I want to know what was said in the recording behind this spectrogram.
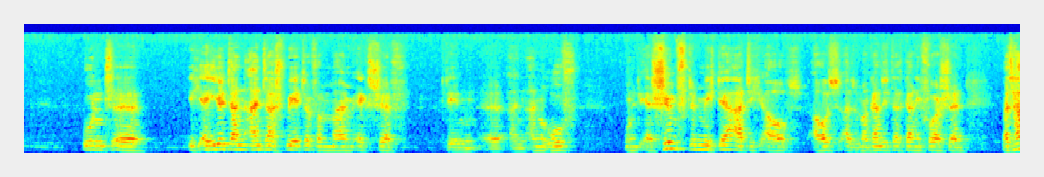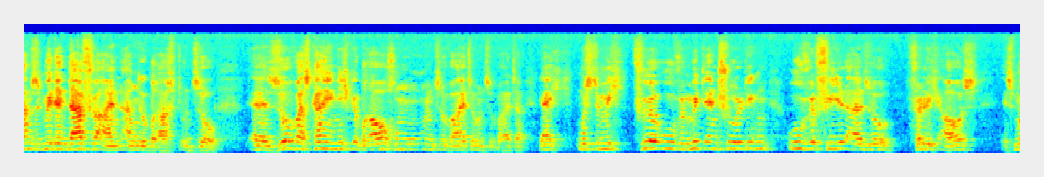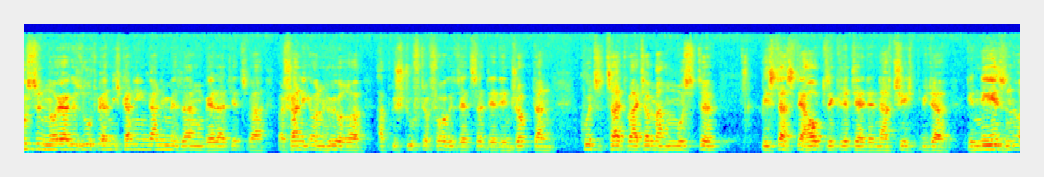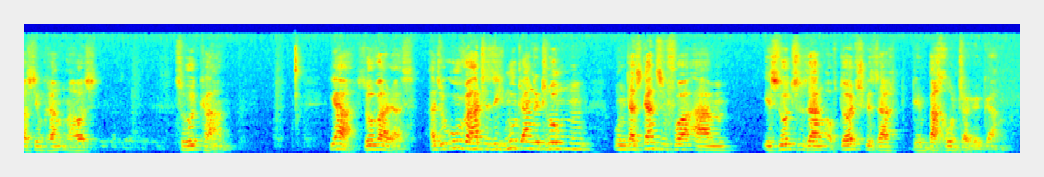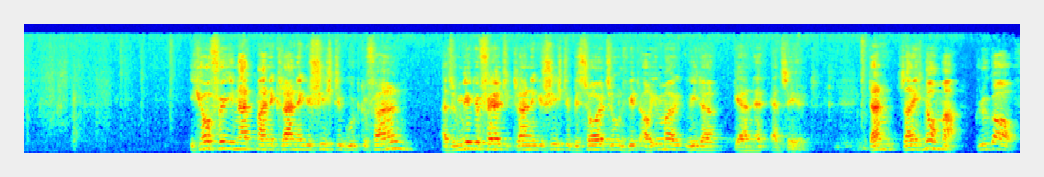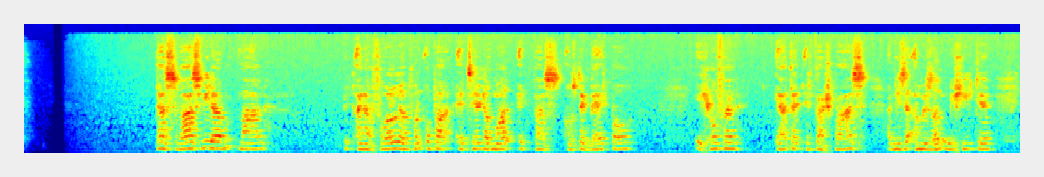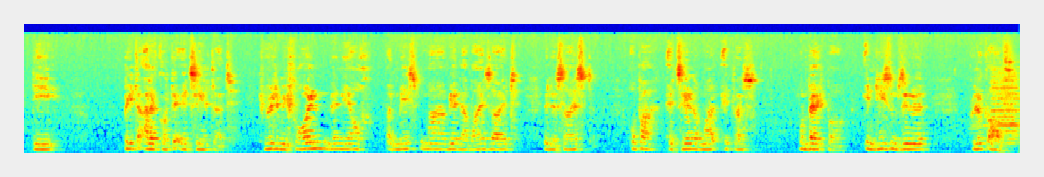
und äh, ich erhielt dann einen Tag später von meinem Ex-Chef den, äh, einen Anruf und er schimpfte mich derartig aus, aus, also man kann sich das gar nicht vorstellen. Was haben Sie mir denn da für einen angebracht und so? Äh, sowas kann ich nicht gebrauchen und so weiter und so weiter. Ja, ich musste mich für Uwe mitentschuldigen Uwe fiel also völlig aus. Es musste ein neuer gesucht werden. Ich kann Ihnen gar nicht mehr sagen, wer das jetzt war. Wahrscheinlich auch ein höherer, abgestufter Vorgesetzter, der den Job dann kurze Zeit weitermachen musste, bis das der Hauptsekretär der Nachtschicht wieder genesen aus dem Krankenhaus zurückkam. Ja, so war das. Also Uwe hatte sich Mut angetrunken und das ganze Vorabend ist sozusagen auf Deutsch gesagt den Bach runtergegangen. Ich hoffe, Ihnen hat meine kleine Geschichte gut gefallen. Also mir gefällt die kleine Geschichte bis heute und wird auch immer wieder gerne erzählt. Dann sage ich nochmal, Glück auf. Das war's wieder mal mit einer Folge von Opa Erzähl doch mal etwas aus dem Bergbau. Ich hoffe, Ihr hattet etwas Spaß an dieser amüsanten Geschichte, die Peter Allekotte erzählt hat. Ich würde mich freuen, wenn ihr auch beim nächsten Mal wieder dabei seid, wenn es heißt, Opa, erzähl doch mal etwas vom Bergbau. In diesem Sinne, Glück auf!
